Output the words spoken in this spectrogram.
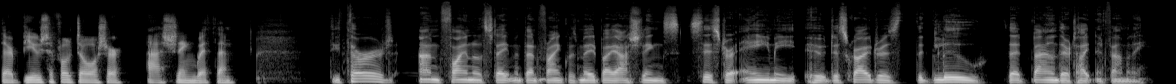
their beautiful daughter Ashling with them. The third and final statement, then, Frank, was made by Ashling's sister Amy, who described her as the glue that bound their tight knit family.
